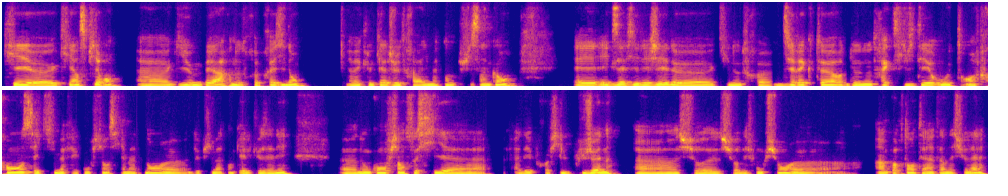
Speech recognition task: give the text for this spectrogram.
qui, est, euh, qui est inspirant. Euh, Guillaume Péard, notre président, avec lequel je travaille maintenant depuis cinq ans, et, et Xavier Léger, de, qui est notre directeur de notre activité route en France et qui m'a fait confiance il y a maintenant, depuis maintenant quelques années. donc confiance aussi à, à des profils plus jeunes euh, sur, sur des fonctions euh, importantes et internationales.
